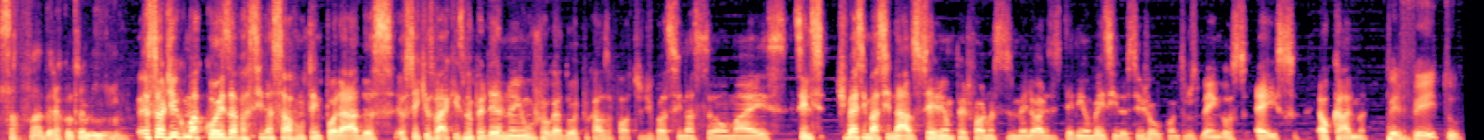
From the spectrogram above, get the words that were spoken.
Safado, era contra mim ainda. Eu só digo uma coisa, vacinas salvam temporadas. Eu sei que os Vikings não perderam nenhum jogador por causa da falta de vacinação, mas se eles tivessem vacinados, seriam performances melhores e teriam vencido esse jogo contra os Bengals. É isso, é o karma. Perfeito.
